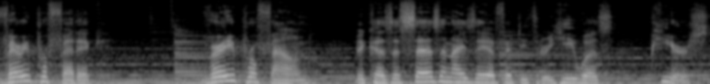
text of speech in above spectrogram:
very prophetic, very profound, because it says in Isaiah 53 he was pierced,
